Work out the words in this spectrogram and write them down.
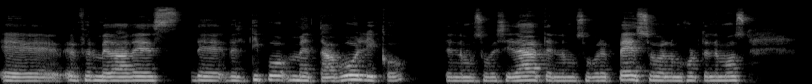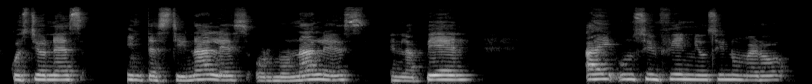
eh, enfermedades del tipo metabólico, tenemos obesidad, tenemos sobrepeso, a lo mejor tenemos cuestiones intestinales, hormonales, en la piel. Hay un sinfín y un sinnúmero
